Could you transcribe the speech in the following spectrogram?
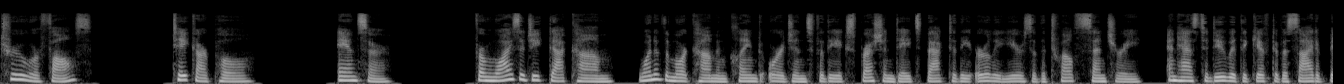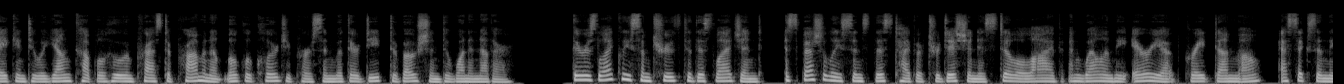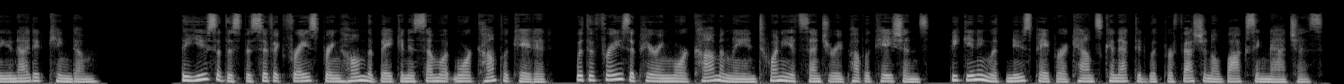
True or false? Take our poll. Answer. From Wisegeek.com, one of the more common claimed origins for the expression dates back to the early years of the 12th century, and has to do with the gift of a side of bacon to a young couple who impressed a prominent local clergyperson with their deep devotion to one another. There is likely some truth to this legend, especially since this type of tradition is still alive and well in the area of Great Dunmow, Essex, in the United Kingdom. The use of the specific phrase bring home the bacon is somewhat more complicated, with the phrase appearing more commonly in 20th century publications, beginning with newspaper accounts connected with professional boxing matches.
